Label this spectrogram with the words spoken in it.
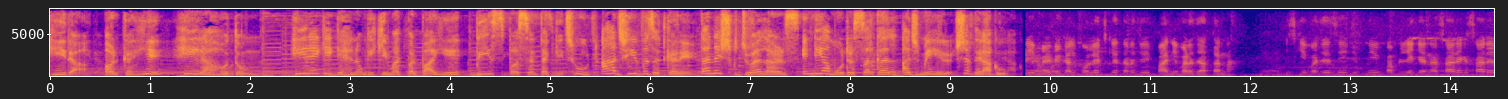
हीरा और कहिए हीरा हो तुम। हीरे के गहनों की कीमत पर पाइए 20 परसेंट तक की छूट। आज ही विज़िट करें Tanishq jewellers India motor circle Ajmer शिवरागू ये मेडिकल कॉलेज के तरफ़ पानी बढ़ जाता ना। इसकी वजह से जितनी पब्लिक है ना सारे के सारे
